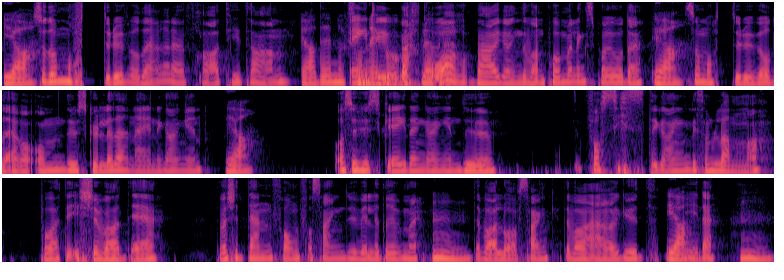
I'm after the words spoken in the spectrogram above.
Ja, Så da måtte du vurdere det fra tid til annen. ja det er nok sånn Egentlig jeg også hvert opplever det. år, hver gang det var en påmeldingsperiode, Ja, så måtte du vurdere om du skulle den ene gangen. ja. Og så husker jeg den gangen du for siste gang liksom landa på at det ikke var det Det var ikke den form for sang du ville drive med. Mm, Det var lovsang. Det var ære Gud ja. i det. Mm.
